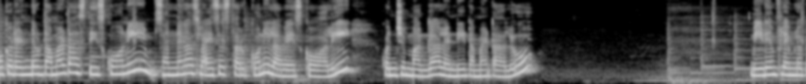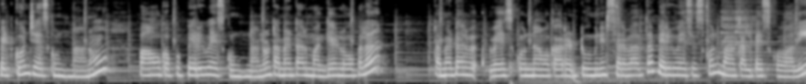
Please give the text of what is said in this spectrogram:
ఒక రెండు టమాటాస్ తీసుకొని సన్నగా స్లైసెస్ తరుక్కొని ఇలా వేసుకోవాలి. కొంచెం మగ్గాలండి టమాటాలు. మీడియం ఫ్లేమ్లో పెట్టుకొని చేసుకుంటున్నాను. పావు కప్పు పెరుగు వేసుకుంటున్నాను. టమాటాలు మగ్గే లోపల టమాటాలు వేసుకున్న ఒక అర టూ మినిట్స్ తర్వాత పెరుగు వేసేసుకొని బాగా కలిపేసుకోవాలి.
